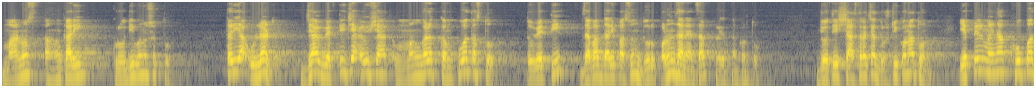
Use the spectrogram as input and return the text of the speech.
माणूस अहंकारी क्रोधी बनू शकतो. तर या उलट ज्या व्यक्तीच्या आयुष्यात मंगळ कमकुवत असतो तो व्यक्ती जबाबदारीपासून दूर पळून जाण्याचा प्रयत्न करतो. ज्योतिषशास्त्राच्या दृष्टिकोनातून एप्रिल महिना खूपच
